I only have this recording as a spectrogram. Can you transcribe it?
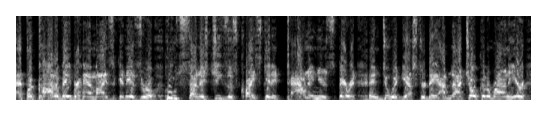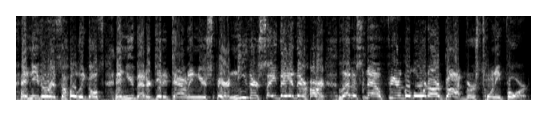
at the God of Abraham, Isaac, and Israel, whose son is Jesus Christ. Get it down in your spirit and do it yesterday. I'm not joking around here, and neither is the Holy Ghost, and you better get it down in your spirit. Neither say they in their heart, Let us now fear the Lord our God. Verse 24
